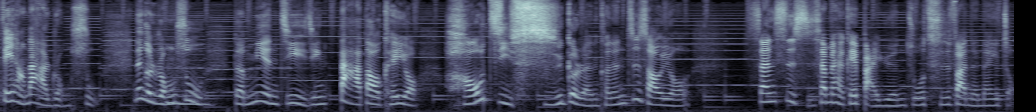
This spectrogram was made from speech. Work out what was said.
非常大的榕树，那个榕树的面积已经大到可以有。好几十个人，可能至少有三四十，上面还可以摆圆桌吃饭的那一种，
